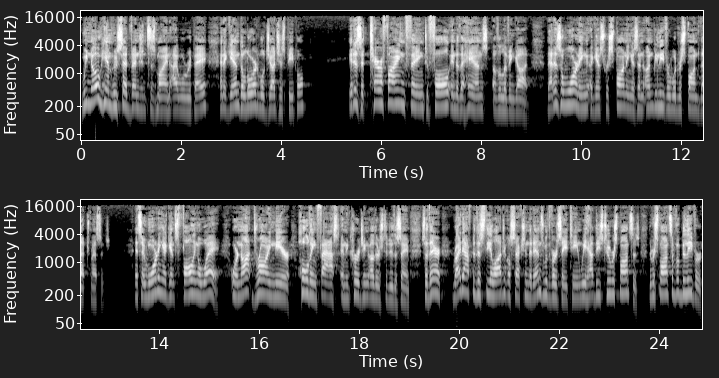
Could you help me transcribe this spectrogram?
We know him who said, vengeance is mine, I will repay. And again, the Lord will judge his people. It is a terrifying thing to fall into the hands of the living God. That is a warning against responding as an unbeliever would respond to that message. It's a warning against falling away or not drawing near, holding fast, and encouraging others to do the same. So there, right after this theological section that ends with verse 18, we have these two responses. The response of a believer,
